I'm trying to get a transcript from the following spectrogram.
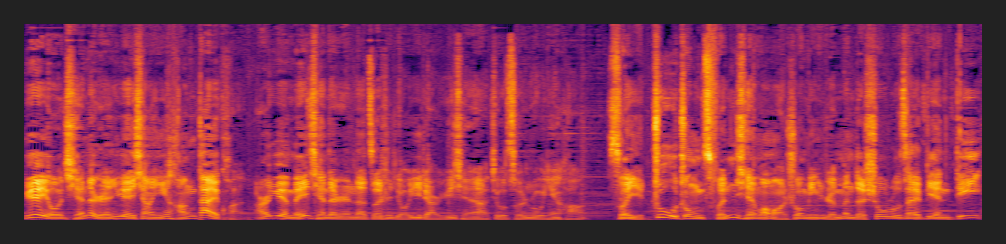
越有钱的人越向银行贷款，而越没钱的人呢，则是有一点余钱啊就存入银行。所以，注重存钱往往说明人们的收入在变低，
